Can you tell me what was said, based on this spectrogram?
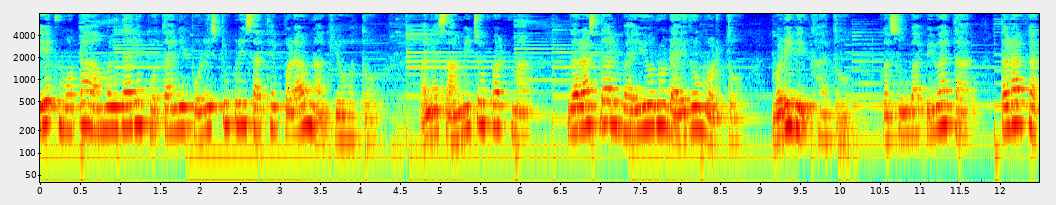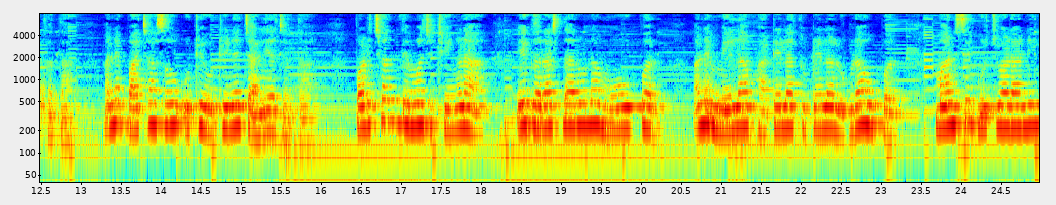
એક મોટા અમલદારે પોતાની પોલીસ ટુકડી સાથે પડાવ નાખ્યો હતો અને સામી ચોપાટમાં ગરાસદાર ભાઈઓનો ડાયરો મળતો, વળી વિખાતો, કસુંબા પીવાતા, તડાકા થતા. અને પાછા સૌ ઉઠી ઉઠીને ચાલ્યા જતા. પડછન તેમજ ઠીંગણા એ ગરાસદારોના મોં ઉપર અને મેલા ફાટેલા તૂટેલા લુગડા ઉપર માનસિક ઉજવાળાની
